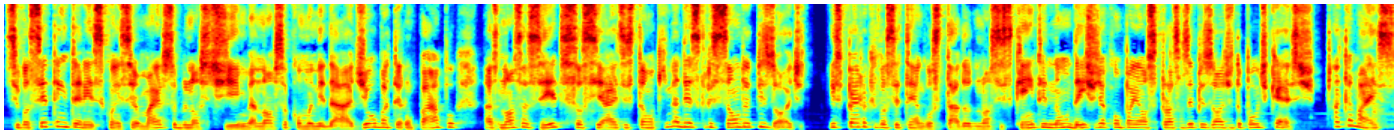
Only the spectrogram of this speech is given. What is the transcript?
Se você tem interesse em conhecer mais sobre o nosso time, a nossa comunidade ou bater um papo, as nossas redes sociais estão aqui na descrição do episódio. Espero que você tenha gostado do nosso esquenta e não deixe de acompanhar os próximos episódios do podcast. Até mais!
